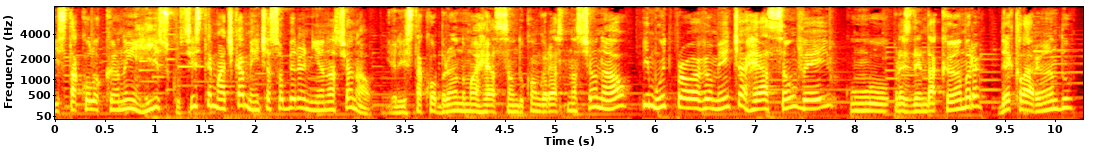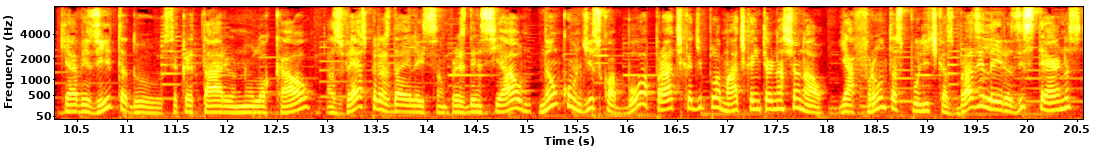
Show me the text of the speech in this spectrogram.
e está colocando em risco sistematicamente a soberania nacional. Ele está cobrando uma reação do Congresso Nacional e muito provavelmente a reação veio com o presidente da Câmara declarando que a visita do secretário no local, às vésperas da eleição presidencial, não condiz com a boa prática diplomática internacional e afronta as políticas brasileiras externas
